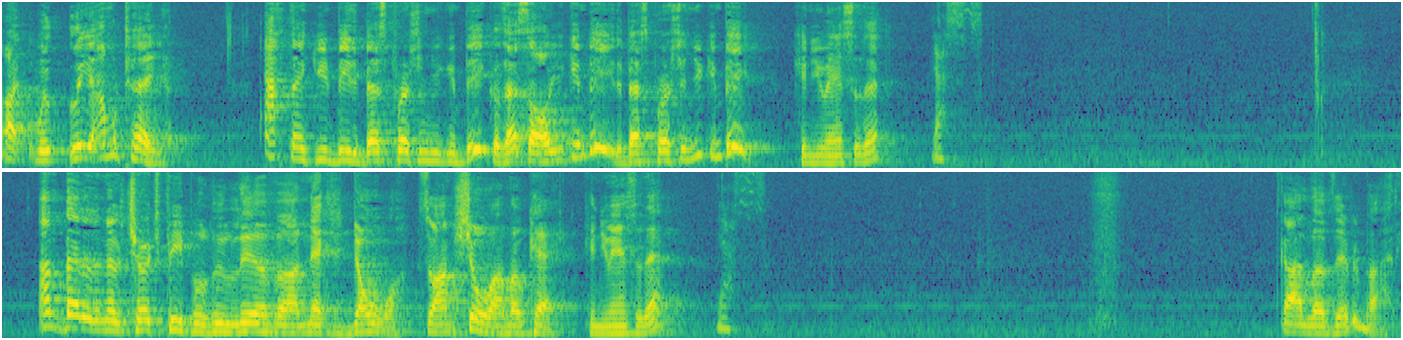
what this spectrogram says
All right, well, Leah, I'm going to tell you. I think you'd be the best person you can be because that's all you can be, the best person you can be. Can you answer that? Yes. I'm better than those church people who live uh, next door, so I'm sure I'm okay. Can you answer that? Yes. God loves everybody.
